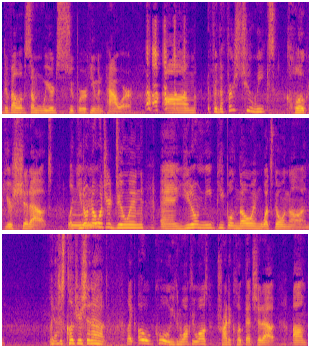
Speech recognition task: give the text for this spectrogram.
develop some weird superhuman power. Um, for the first two weeks, cloak your shit out. Like you don't know what you're doing, and you don't need people knowing what's going on. Like Yeah. just cloak your shit out. Like oh, cool, you can walk through walls. Try to cloak that shit out. Um,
